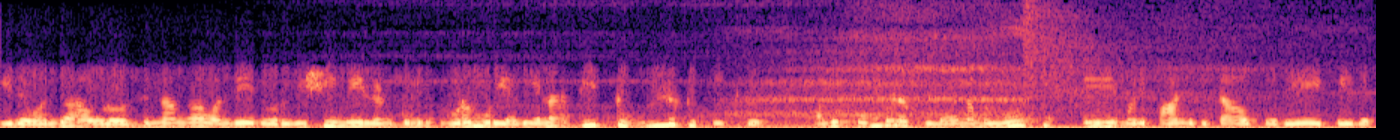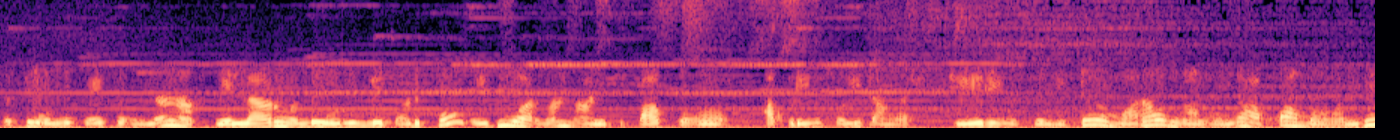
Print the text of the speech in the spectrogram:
இதை வந்து அவ்வளவு சின்னங்கா வந்து இது ஒரு விஷயமே இல்லைன்னு சொல்லி விட முடியாது. ஏன்னா வீட்டு உள்ளுக்கு கேக்குது. அது பொம்பளை பிள்ளை நம்ம யோசிச்சு மணி பாண்டு கிட்ட ஆக போதே இப்ப இதை பத்தி ஒண்ணும் பேச வேணாம். எல்லாரும் வந்து ஒரு ரூம்லயே படுப்போம். எதுவா இருந்தாலும் நாளைக்கு பார்ப்போம் அப்படின்னு சொல்லிட்டாங்க. சரின்னு சொல்லிட்டு மறாவது நாள் வந்து அப்பா அம்மா வந்து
